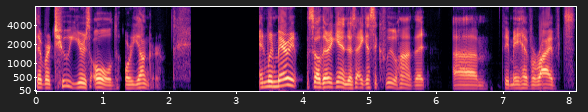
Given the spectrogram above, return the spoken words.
that were two years old or younger. And when Mary, so there again, there's I guess a clue, huh, that um, they may have arrived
